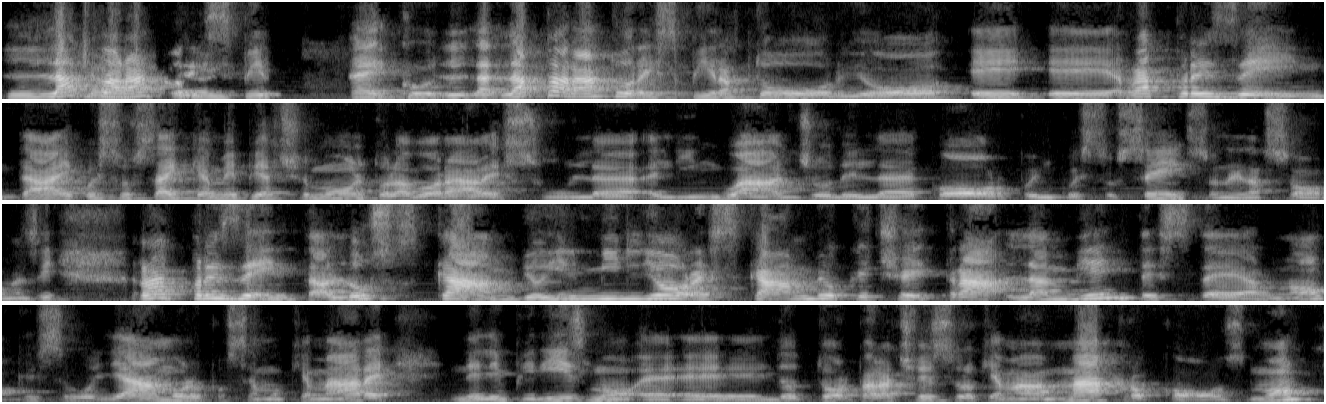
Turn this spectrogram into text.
L'apparato respiratorio Ecco, l'apparato respiratorio è, è, rappresenta, e questo sai che a me piace molto lavorare sul linguaggio del corpo in questo senso, nella somasi, rappresenta lo scambio, il migliore scambio che c'è tra l'ambiente esterno, che se vogliamo lo possiamo chiamare nell'empirismo, eh, eh, il dottor Paracelso lo chiamava macrocosmo,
